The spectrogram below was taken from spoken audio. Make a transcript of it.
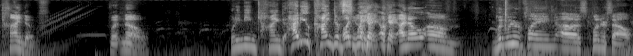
kind of, but no. What do you mean, kind of? How do you kind of Like, swing? okay, okay, I know. Um, when we were playing uh, Splinter Cell,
